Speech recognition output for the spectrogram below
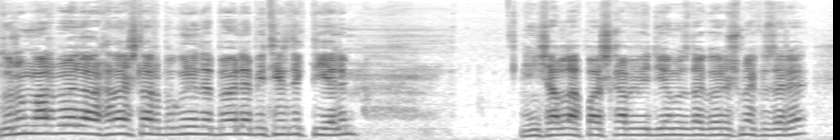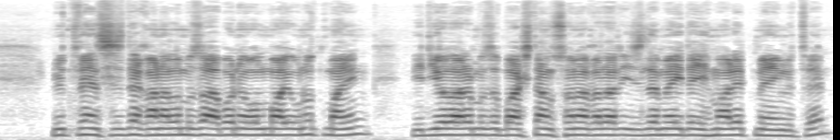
Durumlar böyle arkadaşlar. Bugünü de böyle bitirdik diyelim. İnşallah başka bir videomuzda görüşmek üzere. Lütfen siz de kanalımıza abone olmayı unutmayın. Videolarımızı baştan sona kadar izlemeyi de ihmal etmeyin lütfen.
